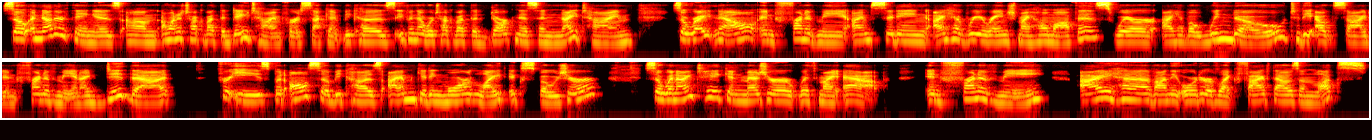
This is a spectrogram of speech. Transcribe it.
So another thing is, um, I want to talk about the daytime for a second because even though we're talking about the darkness and nighttime, so right now in front of me, I'm sitting. I have rearranged my home office where I have a window to the outside in front of me, and I did that for ease, but also because I'm getting more light exposure. So when I take and measure with my app in front of me, I have on the order of like 5,000 lux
